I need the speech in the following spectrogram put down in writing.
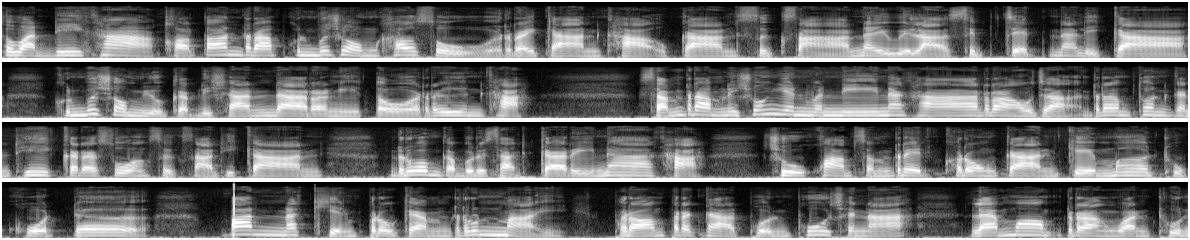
สวัสดีค่ะ ขอต้อนรับคุณผู้ชมเข้าสู่รายการข่าวการศึกษาในเวลา 17 นาฬิกา คุณผู้ชมอยู่กับดิฉัน ดารณีโตรื่นค่ะสำหรับในช่วงเย็นวันนี้นะคะ เราจะเริ่มต้นกันที่กระทรวงศึกษาธิการ ร่วมกับบริษัทการีนาค่ะ ชูความสำเร็จโครงการเกมเมอร์ทูโคเดอร์ปั้นนักเขียนโปรแกรมรุ่นใหม่ พร้อมประกาศผลผู้ชนะ และมอบรางวัลทุน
